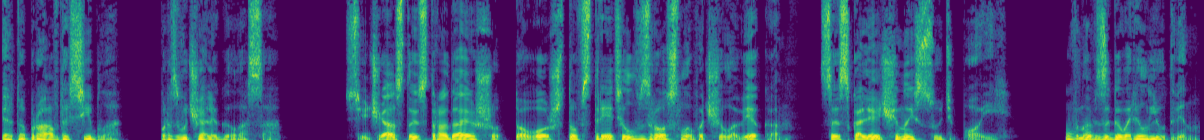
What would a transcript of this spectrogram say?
«Это правда, Сибла», — прозвучали голоса. «Сейчас ты страдаешь от того, что встретил взрослого человека с искалеченной судьбой», — вновь заговорил Людвин.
